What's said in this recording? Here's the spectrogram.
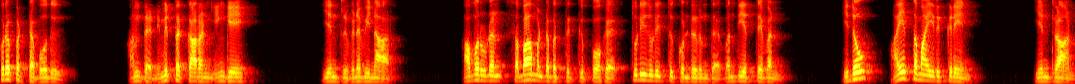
புறப்பட்டபோது அந்த நிமித்தக்காரன் எங்கே? என்று வினவினார். அவருடன் சபா மண்டபத்துக்குப் போக துடிதுடித்துக் கொண்டிருந்த வந்தியத்தேவன் இதோ ஆயத்தமாயிருக்கிறேன் என்றான்.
